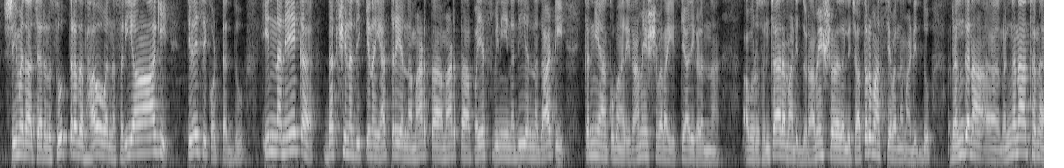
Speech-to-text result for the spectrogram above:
ಶ್ರೀಮದಾಚಾರ್ಯರ ಸೂತ್ರದ ಭಾವವನ್ನು ಸರಿಯಾಗಿ ತಿಳಿಸಿಕೊಟ್ಟದ್ದು. ಇನ್ನನೇಕ ದಕ್ಷಿಣ ದಿಕ್ಕಿನ ಯಾತ್ರೆಯನ್ನು ಮಾಡ್ತಾ ಮಾಡ್ತಾ ಪಯಸ್ವಿನಿ ನದಿಯನ್ನು ದಾಟಿ ಕನ್ಯಾಕುಮಾರಿ ರಾಮೇಶ್ವರ ಇತ್ಯಾದಿಗಳನ್ನು ಅವರು ಸಂಚಾರ ಮಾಡಿದ್ದು. ರಾಮೇಶ್ವರದಲ್ಲಿ ಚಾತುರ್ಮಾಸ್ಯವನ್ನು ಮಾಡಿದ್ದು. ರಂಗನಾ, ರಂಗನಾಥನ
